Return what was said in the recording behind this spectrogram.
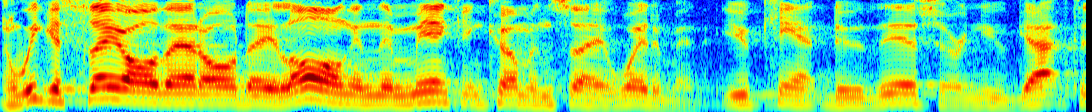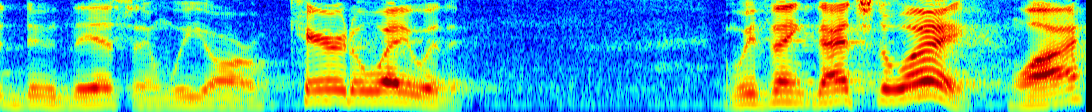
And we could say all that all day long, and then men can come and say, wait a minute, you can't do this, or you've got to do this, and we are carried away with it. We think that's the way. Why?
